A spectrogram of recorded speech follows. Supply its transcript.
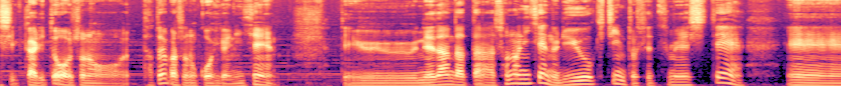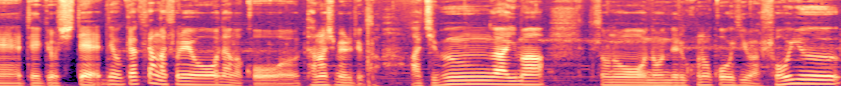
しっかりとその例えばそのコーヒーが2,000円っていう値段だったらその2,000円の理由をきちんと説明して、えー、提供してでお客さんがそれをなんかこう楽しめるというかあ自分が今その飲んでるこのコーヒーはそういう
